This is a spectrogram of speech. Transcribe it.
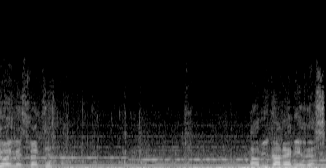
Doing this, Vincent? Have you done any of this?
